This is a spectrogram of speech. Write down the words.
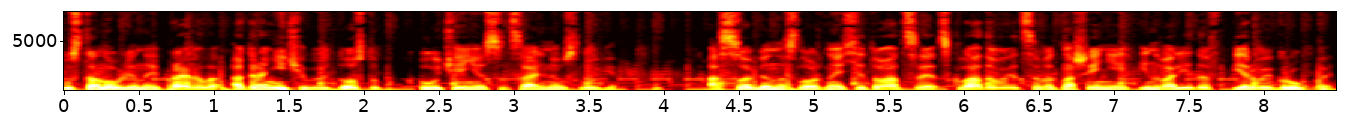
Установленные правила ограничивают доступ к получению социальной услуги. Особенно сложная ситуация складывается в отношении инвалидов первой группы,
